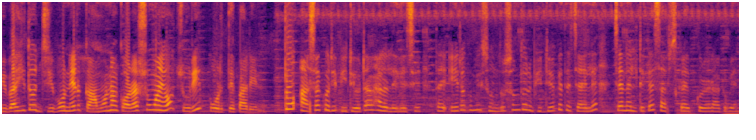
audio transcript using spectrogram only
বিবাহিত জীবনের কামনা করার সময়ও চুরি পড়তে পারেন। তো আশা করি ভিডিওটা ভালো লেগেছে, তাই এরকমই সুন্দর সুন্দর ভিডিও পেতে চাইলে চ্যানেলটিকে সাবস্ক্রাইব করে রাখবেন।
